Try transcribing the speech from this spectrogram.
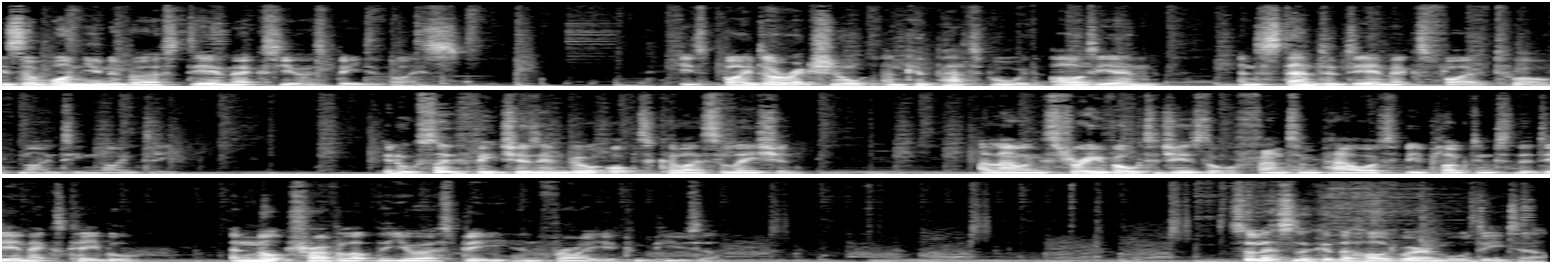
is a One Universe DMX USB device. It's bidirectional and compatible with RDM and standard DMX512 1990. It also features inbuilt optical isolation, allowing stray voltages or phantom power to be plugged into the DMX cable and not travel up the USB and fry your computer. So let's look at the hardware in more detail.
